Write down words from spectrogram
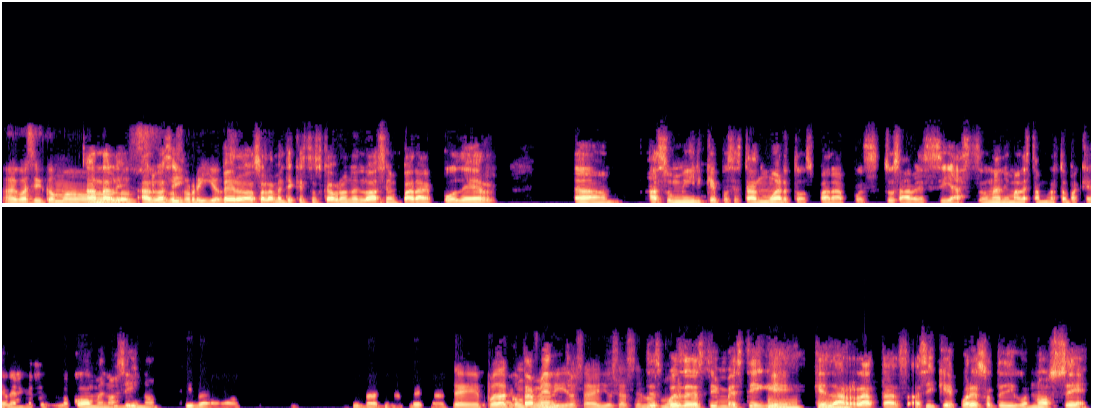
Algo así como Ándale, los, algo los así, zorrillos. pero solamente que estos cabrones lo hacen para poder asumir que pues están muertos, para pues tú sabes, si hasta un animal está muerto, para que lo comen o así, ¿no? Sí, para, sí, para que la presa se pueda confundir, o sea, ellos se hacen los Después de esto investigué que las ratas, así que por eso te digo, no sé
